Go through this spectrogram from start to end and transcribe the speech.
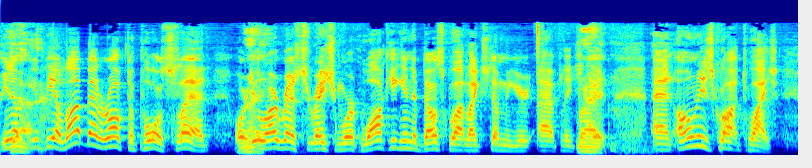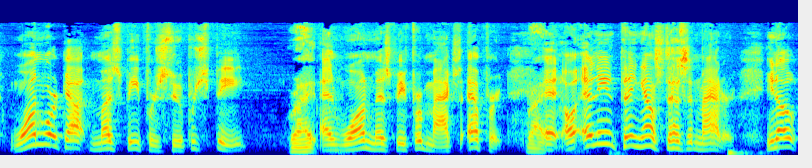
You know, Yeah. you'd be a lot better off to pull a sled or do our restoration work walking in the bell squat like some of your athletes Right. did. And only squat twice. One workout must be for super speed Right. and one must be for max effort. Right. And, uh, anything else doesn't matter. You know,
